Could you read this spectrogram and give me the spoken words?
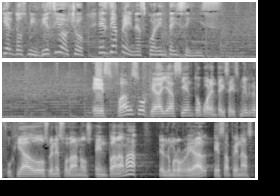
y el 2018 es de apenas 46. Es falso que haya 146 mil refugiados venezolanos en Panamá. El número real es apenas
